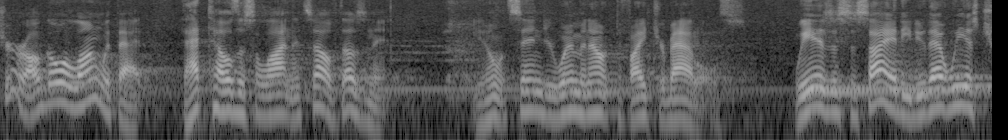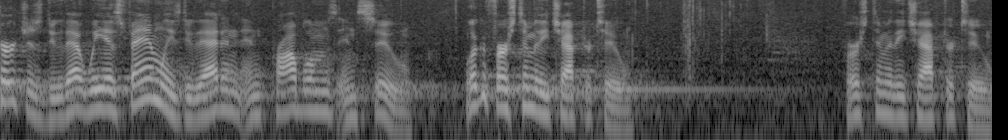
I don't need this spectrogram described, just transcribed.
sure, I'll go along with that. That tells us a lot in itself, doesn't it? You don't send your women out to fight your battles. We as a society do that. We as churches do that. We as families do that, and, and problems ensue. Look at 1 Timothy chapter 2. 1 Timothy chapter 2.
